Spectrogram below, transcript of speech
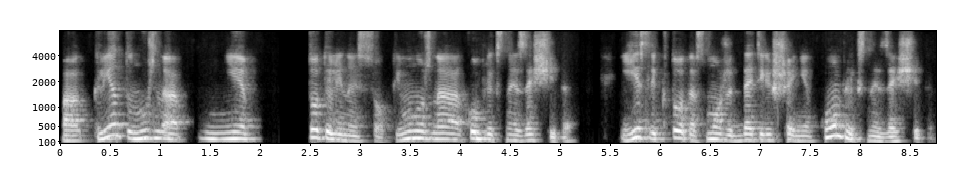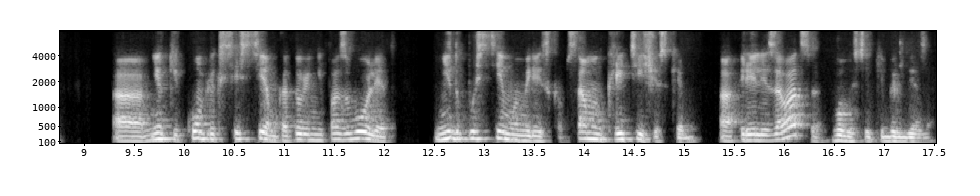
А клиенту нужно не тот или иной софт, ему нужна комплексная защита. И если кто-то сможет дать решение комплексной защиты, а, некий комплекс систем, который не позволит недопустимым рискам, самым критическим а, реализоваться в области кибербеза,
